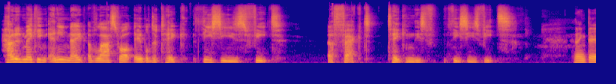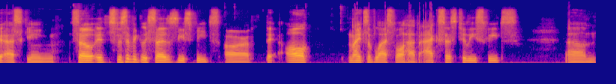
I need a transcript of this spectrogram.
How did making any Knight of Lastwall able to take Theses feat affect taking these Theses feats? I think they're asking. So it specifically says these feats are they all Knights of Lastwall have access to these feats um,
